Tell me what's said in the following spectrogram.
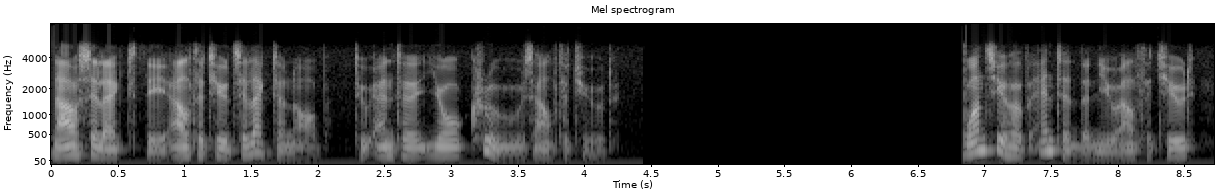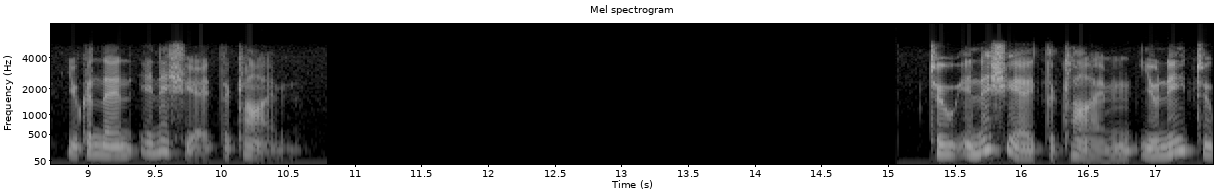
Now select the Altitude Selector knob to enter your cruise altitude. Once you have entered the new altitude, you can then initiate the climb. To initiate the climb, you need to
